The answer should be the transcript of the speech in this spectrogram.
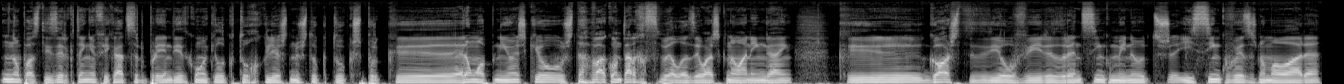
não posso dizer que tenha ficado surpreendido com aquilo que tu recolheste nos tuk-tuks, porque eram opiniões que eu estava a contar recebê-las. Eu acho que não há ninguém que goste de ouvir durante 5 minutos e 5 vezes numa hora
